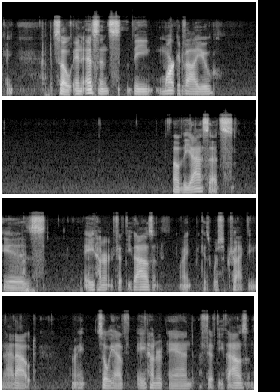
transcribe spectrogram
Okay, so in essence, the market value of the assets is 850,000, right? Because we're subtracting that out, right? So we have 850,000.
